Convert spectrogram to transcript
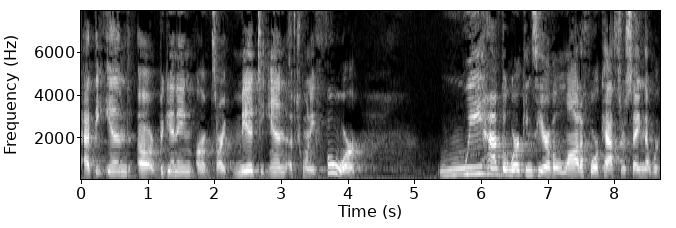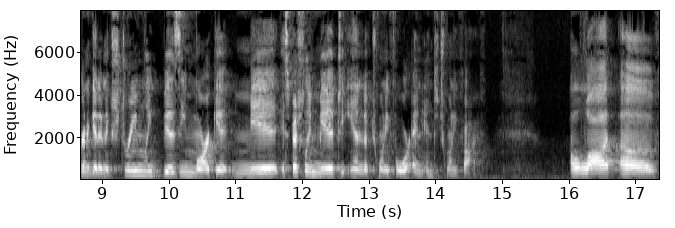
at the end or beginning, or I'm sorry, mid to end of 24 we have the workings here of a lot of forecasters saying that we're going to get an extremely busy market mid, especially mid to end of 24 and into 25. A lot of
